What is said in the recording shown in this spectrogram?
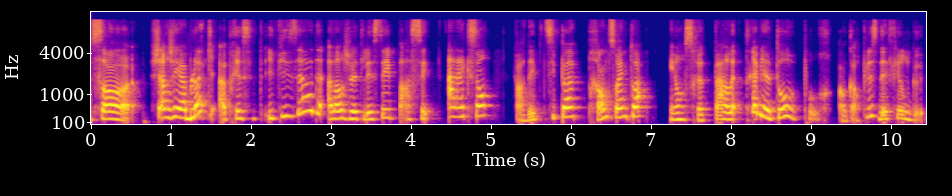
te sens chargé à bloc après cet épisode. Alors, je vais te laisser passer à l'action, faire des petits pas, prendre soin de toi et on se reparle très bientôt pour encore plus de Feel Good.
